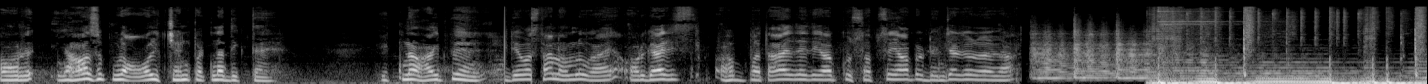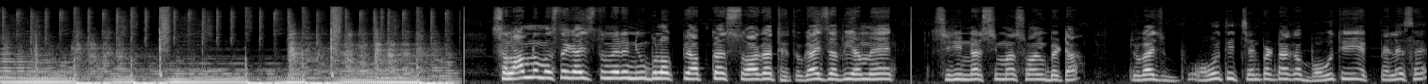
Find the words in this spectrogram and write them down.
और यहाँ से पूरा ऑल चैन पटना दिखता है। इतना हाइट पे है। देवस्थान हम लोग आए और गाइस अब बता देते आपको, सबसे यहाँ पर डेंजर जो रहेगा। सलाम नमस्ते गाइज़ तो मेरे न्यू ब्लॉग पे आपका स्वागत है। तो गाइज़ अभी हम हैं श्री नरसिम्हा स्वामी बेटा, जो गाइज़ बहुत ही चैनपटना का बहुत ही एक पैलेस है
